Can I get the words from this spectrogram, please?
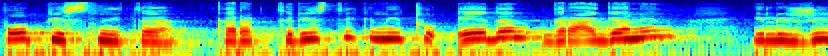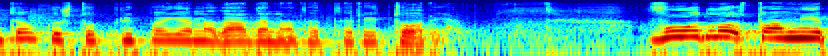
пописните карактеристики ниту еден граѓанин или жител кој што припаѓа на дадената територија. Во однос, тоа ми е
